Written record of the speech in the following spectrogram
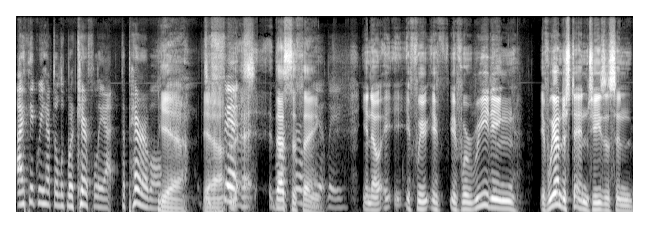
I think we have to look more carefully at the parable. Yeah, To yeah. fit Uh, That's the thing. You know, if we if if we're reading, if we understand Jesus in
